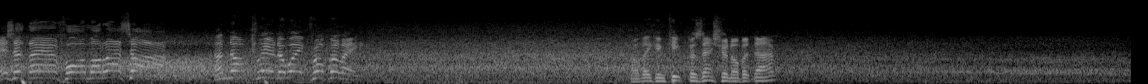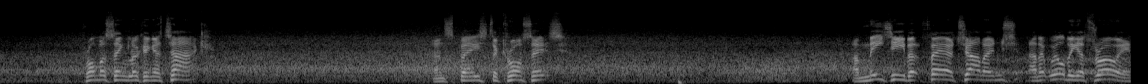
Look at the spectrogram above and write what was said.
Is it there for Morata? And not cleared away properly. Well, they can keep possession of it now. Promising looking attack. And space to cross it. A meaty but fair challenge, and it will be a throw-in.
